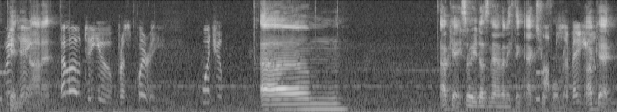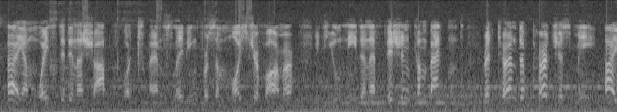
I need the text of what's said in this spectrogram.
Opinion on it. Hello to you, Prosquiri. Would you Um. Okay, so he doesn't have anything extra for me. Okay. I am wasted in a shop for translating for some moisture farmer. If you need an efficient combatant, return to purchase me. I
